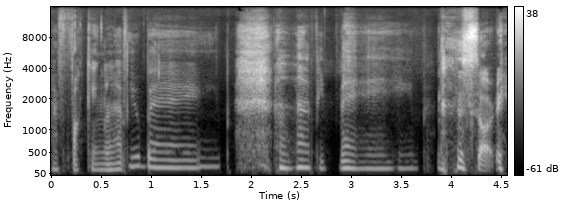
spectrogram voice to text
I fucking love you, babe. I love you, babe. sorry.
